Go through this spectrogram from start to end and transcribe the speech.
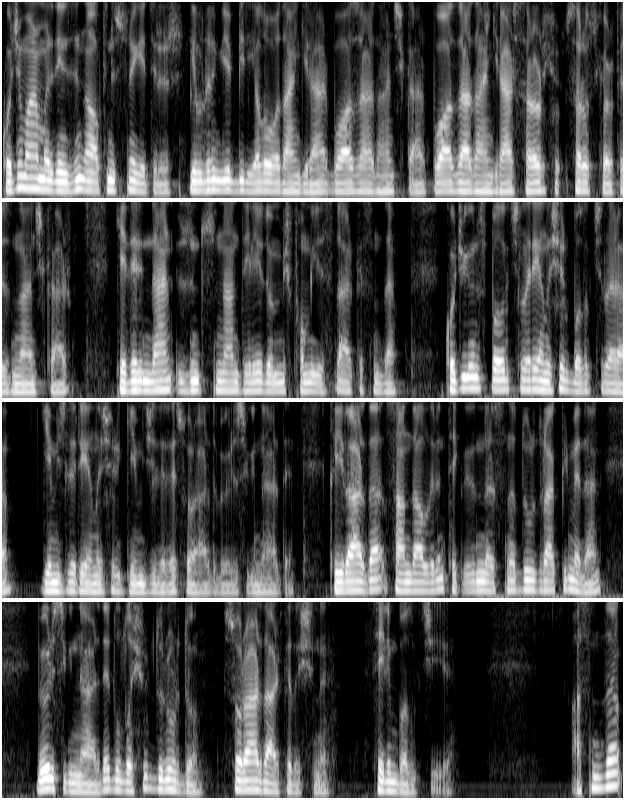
Koca Marmara Denizi'nin altını üstüne getirir. Yıldırım gibi bir Yalova'dan girer, Boğazlardan çıkar. Boğazlardan girer, Saros, Saros Körfezi'nden çıkar. Kederinden, üzüntüsünden deliye dönmüş familyası da arkasında. Koca Yunus balıkçılara yanışır balıkçılara. Gemicilere yanaşır, gemicilere sorardı böylesi günlerde. Kıyılarda sandalların teknelerinin arasında durdurak bilmeden böylesi günlerde dolaşır dururdu. Sorardı arkadaşını, Selim Balıkçı'yı. Aslında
